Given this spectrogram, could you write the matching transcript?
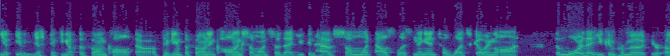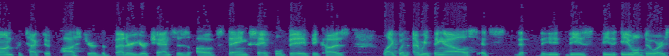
you even just picking up the phone call uh, picking up the phone and calling someone so that you can have someone else listening into what's going on. The more that you can promote your own protective posture, the better your chances of staying safe will be. Because, like with everything else, it's the, the, these these evildoers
